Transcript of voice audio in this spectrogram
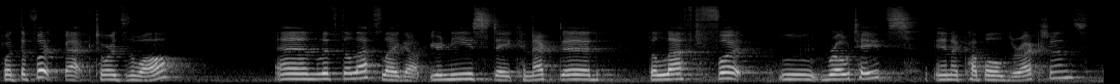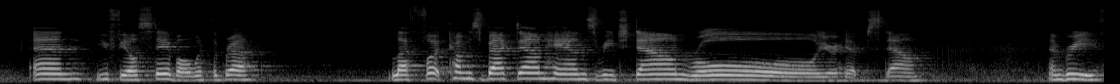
Put the foot back towards the wall and lift the left leg up. Your knees stay connected. The left foot l- rotates in a couple directions and you feel stable with the breath. Left foot comes back down, hands reach down, roll your hips down, and breathe.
